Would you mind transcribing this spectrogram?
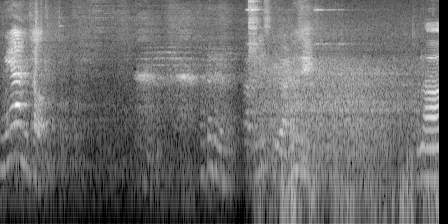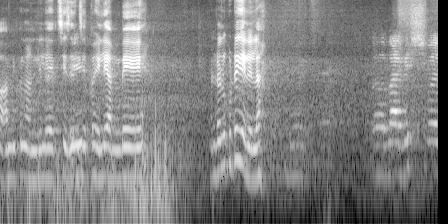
मी आणतो. आम्ही पण आणलेले आहेत सीझनचे पहिले आंबे. मंडळ कुठे गेलेला? बागेश्वर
